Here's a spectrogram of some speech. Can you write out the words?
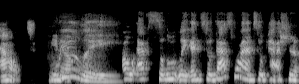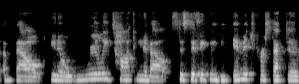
out. You really? Know? Oh, absolutely. And so that's why I'm so passionate about, you know, really talking about specifically the image perspective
